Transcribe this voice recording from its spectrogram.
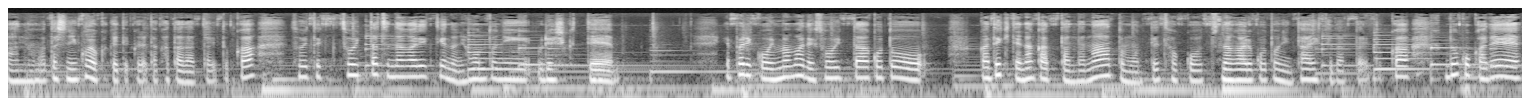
あの私に声をかけてくれた方だったりとかそういったそういったつながりっていうのに本当に嬉しくてやっぱりこう今までそういったことをができてなかったんだなと思ってそこをつながることに対してだったりとかどこかで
